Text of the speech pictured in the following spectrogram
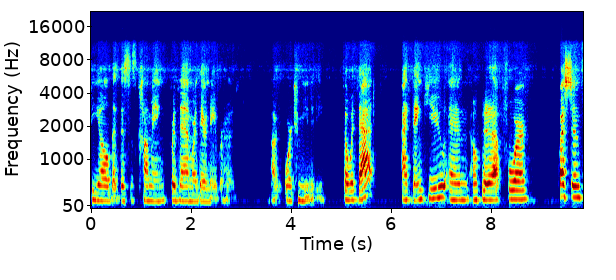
feel that this is coming for them or their neighborhood uh, or community. So with that, I thank you and open it up for questions,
